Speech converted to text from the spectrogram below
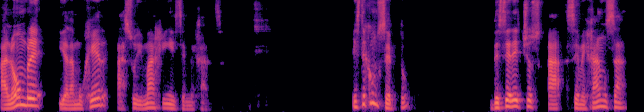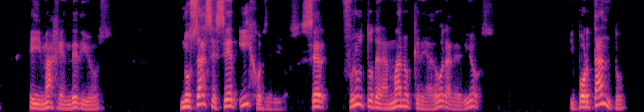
al hombre y a la mujer a su imagen y semejanza. Este concepto de ser hechos a semejanza e imagen de Dios nos hace ser hijos de Dios, ser fruto de la mano creadora de Dios. Y por tanto,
